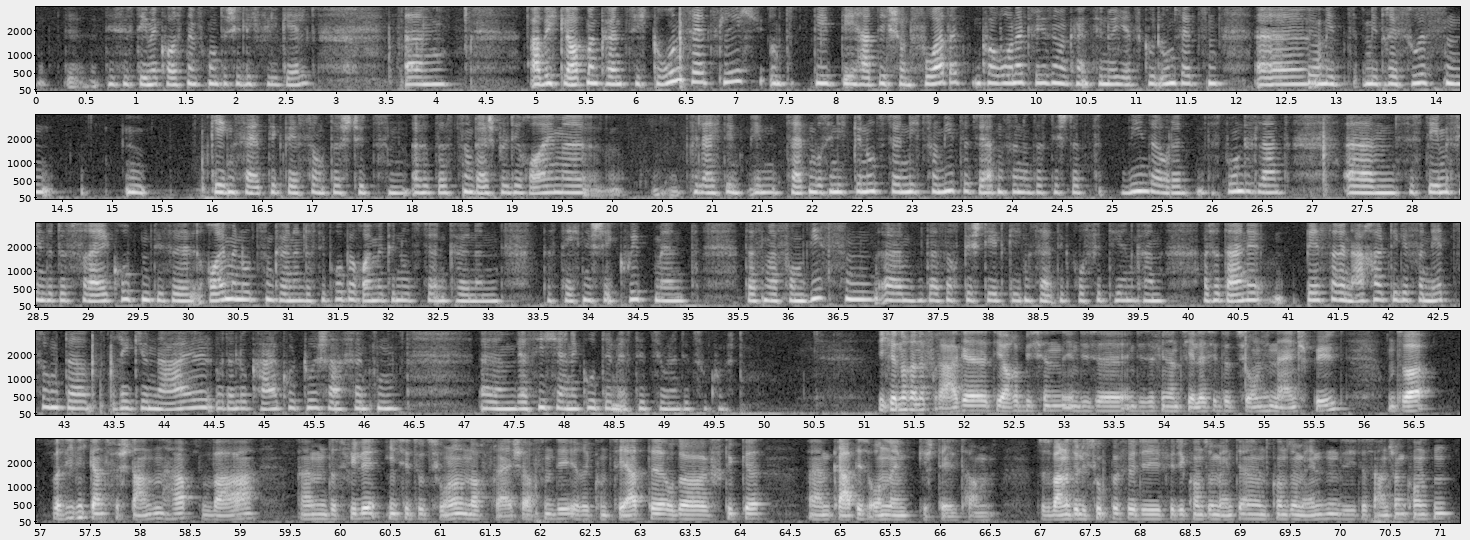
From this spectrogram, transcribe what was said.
die Systeme kosten einfach unterschiedlich viel Geld. Ähm, aber ich glaube, man könnte sich grundsätzlich, und die Idee hatte ich schon vor der Corona-Krise, man könnte sie nur jetzt gut umsetzen, äh, ja. mit, mit Ressourcen gegenseitig besser unterstützen. Also dass zum Beispiel die Räume vielleicht in, in, Zeiten, wo sie nicht genutzt werden, nicht vermietet werden, sondern dass die Stadt Wien da oder das Bundesland ähm, Systeme findet, dass freie Gruppen diese Räume nutzen können, dass die Proberäume genutzt werden können, das technische Equipment, dass man vom Wissen, ähm, das auch besteht, gegenseitig profitieren kann. Also da eine bessere nachhaltige Vernetzung der Regional- oder Lokalkulturschaffenden ähm, wäre sicher eine gute Investition in die Zukunft. Ich hätte noch eine Frage, die auch ein bisschen in diese, in diese finanzielle Situation hineinspielt. Und zwar, was ich nicht ganz verstanden habe, war, ähm, dass viele Institutionen und auch Freischaffende ihre Konzerte oder Stücke ähm, gratis online gestellt haben. Das war natürlich super für die, für die Konsumentinnen und Konsumenten, die sich das anschauen konnten.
